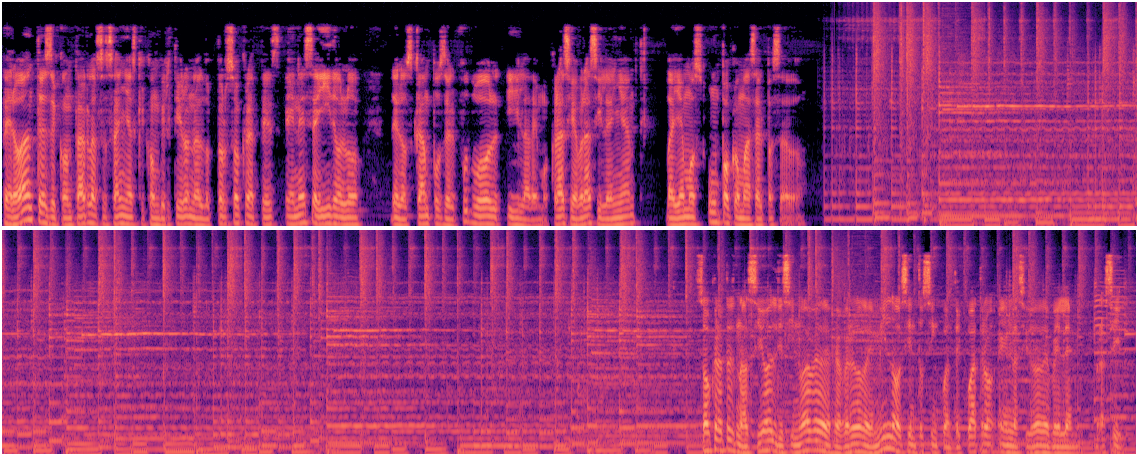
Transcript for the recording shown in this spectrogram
Pero antes de contar las hazañas que convirtieron al Dr. Sócrates en ese ídolo de los campos del fútbol y la democracia brasileña, vayamos un poco más al pasado. Sócrates nació el 19 de febrero de 1954 en la ciudad de Belém, Brasil.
